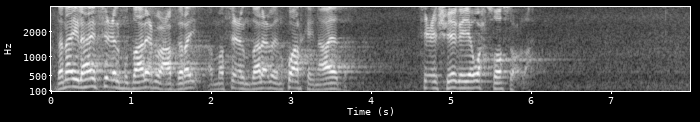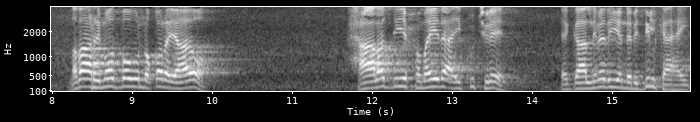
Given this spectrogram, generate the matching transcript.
Haddana ilaahay ficil mudaaric buu ama ficil mudaaric baynu ku arkayna aayadda. Ficil sheegaya wax soo socda. Laba arrimoodba wuu noqonayaao xaaladdii xumayda ay ku jireen ee gaalnimadii iyo nebidilka ahayd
